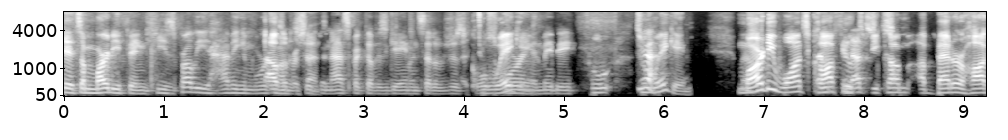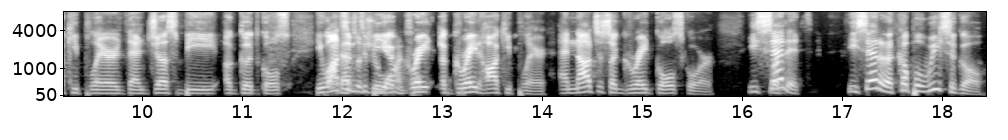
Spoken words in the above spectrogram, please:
it's a Marty thing. He's probably having him work on a certain aspect of his game instead of just goal scoring game. and maybe two yeah. way game. Marty wants Caufield to become a better hockey player than just be a good goal. He wants him to be a want. great a great hockey player and not just a great goal scorer. He said it. He said it a couple weeks ago.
